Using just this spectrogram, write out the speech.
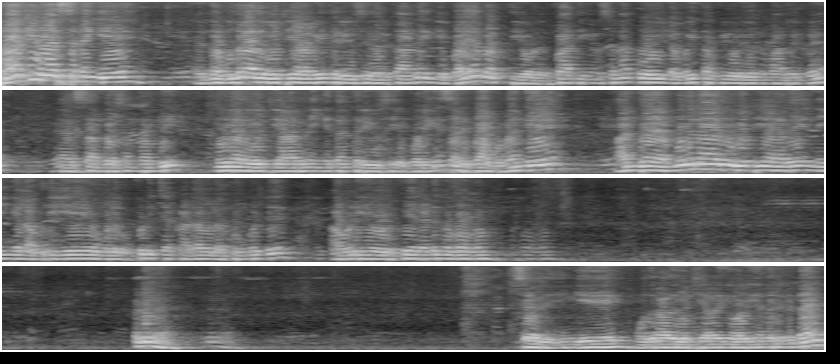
மகிவர்சன் இந்த முதலாவது வெற்றியாளரை தெரிவு செய்வதற்காக இங்கே பயபக்தியோடு பாத்தீங்கன்னு சொன்னா கோயில்ல போய் தம்பி ஓடி வந்து மாதிரி சந்தோஷம் தம்பி. முதலாவது வெற்றியாளரை நீங்க தான் தெரிவு செய்ய போறீங்க. சரி பாப்போம் அங்கே அந்த முதலாவது வெற்றியாளரை நீங்கள் அப்படியே உங்களுக்கு பிடிச்ச கடவுளை கும்பிட்டு அப்படியே ஒரு பேர் எடுங்க போகும் எடுங்க. சரி இங்கே முதலாவது வெற்றியாளர் இங்கே வருகின்றிருக்கின்றார்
